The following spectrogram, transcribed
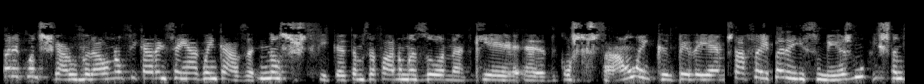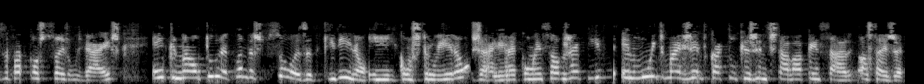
para quando chegar o verão não ficarem sem água em casa. Não se justifica. Estamos a falar numa zona que é eh, de construção, em que o PDM está feito para isso mesmo, e estamos a falar de construções legais, em que na altura, quando as pessoas adquiriram e construíram, já era com esse objetivo, é muito mais gente do que aquilo que a gente estava a pensar. Ou seja,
